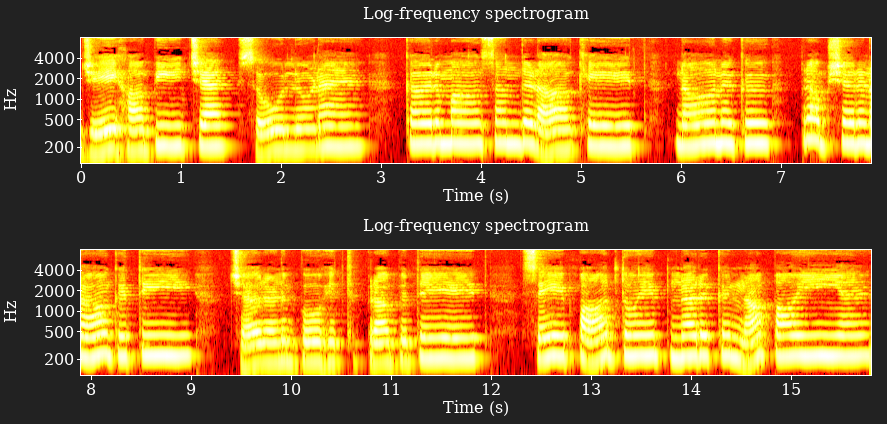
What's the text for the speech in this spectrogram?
ਜੇ ਹਾ ਬੀਜੈ, ਸੋ ਲੁਣੈ, ਕਰਮਾ ਸੰਦੜਾ ਖੇਤ। ਨਾਨਕ, ਪ੍ਰਭ ਸ਼ਰਨਾਗਤੀ ਚਰਨ ਬੋਹਿਤ ਪ੍ਰਭ ਦੇਤ। ਸੇ ਪਾਦੋਏ ਨਰਕ ਨਾ ਪਾਈਐ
